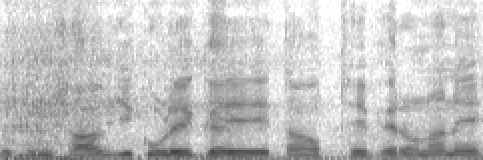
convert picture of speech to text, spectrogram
ਤੇ ਗੁਰੂ ਸਾਹਿਬ ਜੀ ਕੋਲੇ ਗਏ ਤਾਂ ਉੱਥੇ ਫਿਰ ਉਹਨਾਂ ਨੇ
